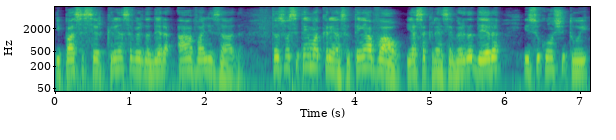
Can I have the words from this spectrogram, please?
e passa a ser crença verdadeira avalizada. Então, se você tem uma crença, tem aval, e essa crença é verdadeira, isso constitui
